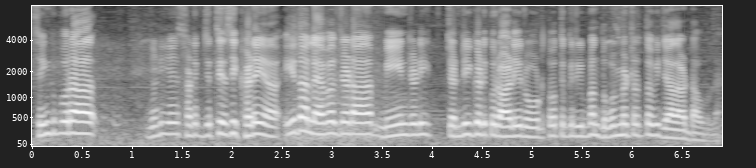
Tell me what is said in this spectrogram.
ਸਿੰਘਪੁਰਾ ਜਿਹੜੀ ਇਹ ਸੜਕ ਜਿੱਥੇ ਅਸੀਂ ਖੜੇ ਆ ਇਹਦਾ ਲੈਵਲ ਜਿਹੜਾ ਮੇਨ ਜਿਹੜੀ ਚੰਡੀਗੜ੍ਹ ਕੁਰਾਲੀ ਰੋਡ ਤੋਂ ਤਕਰੀਬਨ 2 ਮੀਟਰ ਤੋਂ ਵੀ ਜ਼ਿਆਦਾ ਡਾਊਨ ਹੈ।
